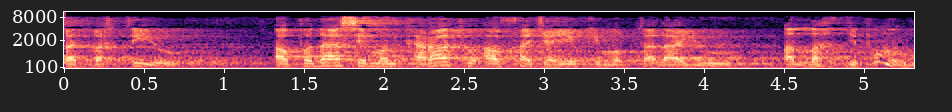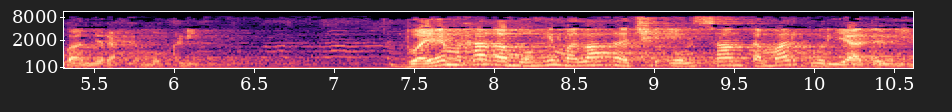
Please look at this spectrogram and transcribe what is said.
بدبختیو او په داسې منکراتو او فجایو کې مبتلا یو الله دې په موږ باندې رحم وکړي دویم هغه مهمه لاره چې انسان ته مرګ ور یادوي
